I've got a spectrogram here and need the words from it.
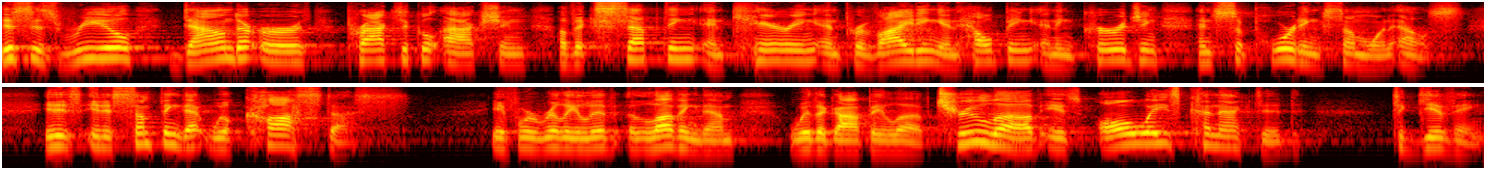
This is real, down to earth, practical action of accepting and caring and providing and helping and encouraging and supporting someone else. It is, it is something that will cost us. if we're really live, loving them with agape love. True love is always connected to giving.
